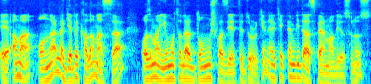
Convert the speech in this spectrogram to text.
E, ama onlarla gebe kalamazsa o zaman yumurtalar donmuş vaziyette dururken erkekten bir daha sperm alıyorsunuz.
